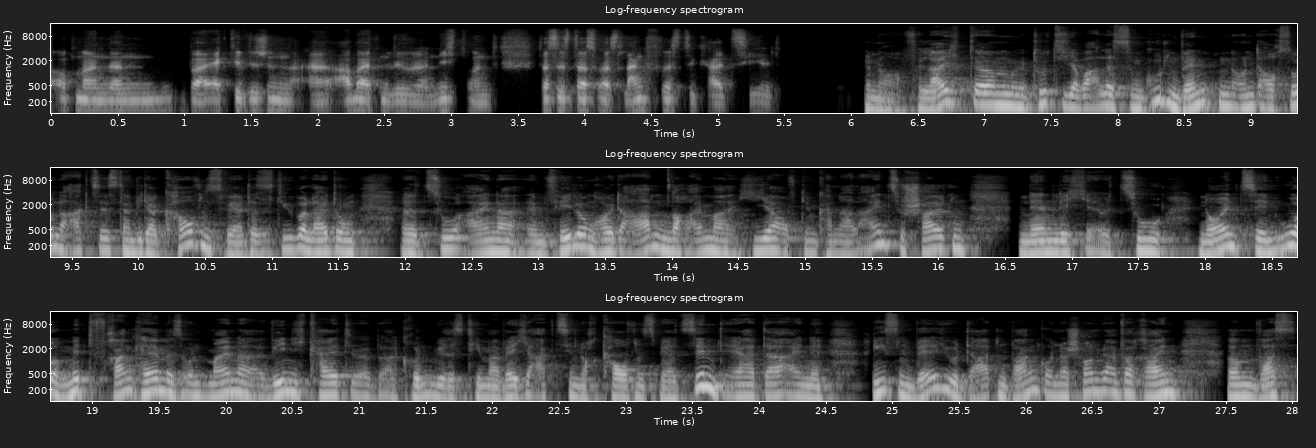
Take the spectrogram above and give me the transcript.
ob man dann bei Activision äh, arbeiten will oder nicht. Und das ist das, was langfristig halt zählt. Genau, vielleicht ähm, tut sich aber alles zum Guten wenden und auch so eine Aktie ist dann wieder kaufenswert. Das ist die Überleitung äh, zu einer Empfehlung heute Abend noch einmal hier auf dem Kanal einzuschalten, nämlich äh, zu 19 Uhr mit Frank Helmes und meiner Wenigkeit äh, ergründen wir das Thema, welche Aktien noch kaufenswert sind. Er hat da eine riesen Value-Datenbank und da schauen wir einfach rein, ähm, was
